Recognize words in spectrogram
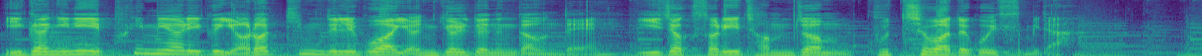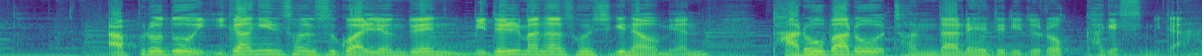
이강인이 프리미어리그 여러 팀들과 연결되는 가운데 이적설이 점점 구체화되고 있습니다. 앞으로도 이강인 선수 관련된 믿을 만한 소식이 나오면 바로바로 전달해 드리도록 하겠습니다.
